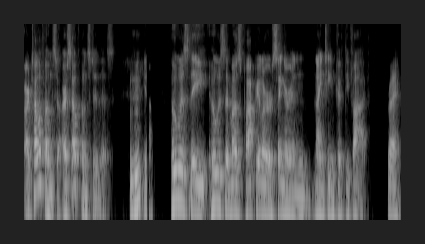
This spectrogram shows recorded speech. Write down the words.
our telephones, our cell phones do this. Mhm. You know, who was the who was the most popular singer in 1955? Right,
